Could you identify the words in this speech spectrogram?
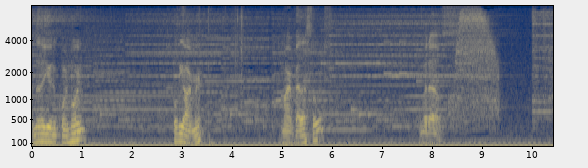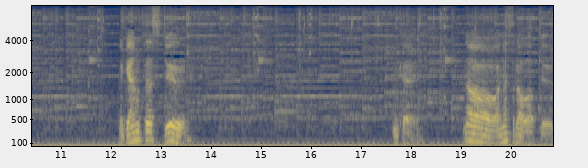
Another unicorn horn. Holy armor. Marvella sword. What else? Again with this? Dude. Okay. No, I messed it all up, dude.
